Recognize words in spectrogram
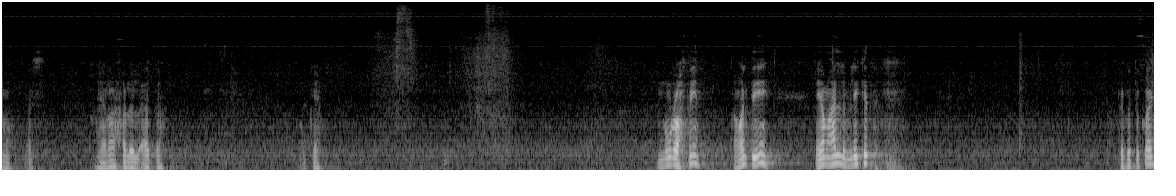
Oh, yes. أوكي. النور راح فين؟ عملت ايه؟ ايه يا معلم ليه كده؟ انت كنت كويس؟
